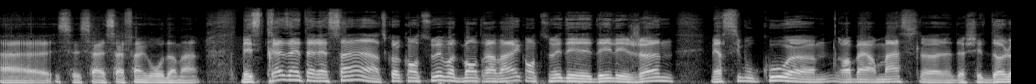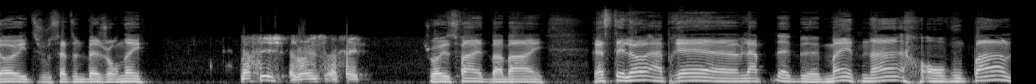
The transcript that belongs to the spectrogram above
Euh, ça, ça fait un gros dommage. Mais c'est très intéressant. En tout cas, continuez votre bon travail, continuez d'aider les jeunes. Merci beaucoup, euh, Robert Mass de chez Deloitte. Je vous souhaite une belle journée. Merci. Joyeuse fête. Joyeuse fête. Bye bye. Restez là après euh, la euh, maintenant, on vous parle,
